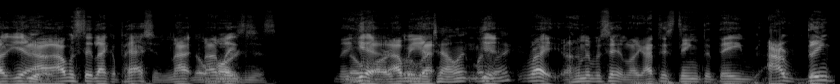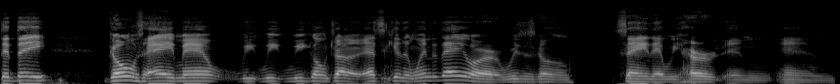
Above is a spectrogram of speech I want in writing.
I, yeah, Yeah. I, I would say lack of passion, not No not heart. laziness. No yeah, heart I mean, over I- talent, Money yeah, Mike? right, hundred percent. Like I just think that they, I think that they go and say, "Hey, man, we we we gonna try to execute and win today, or we just gonna say that we hurt and and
